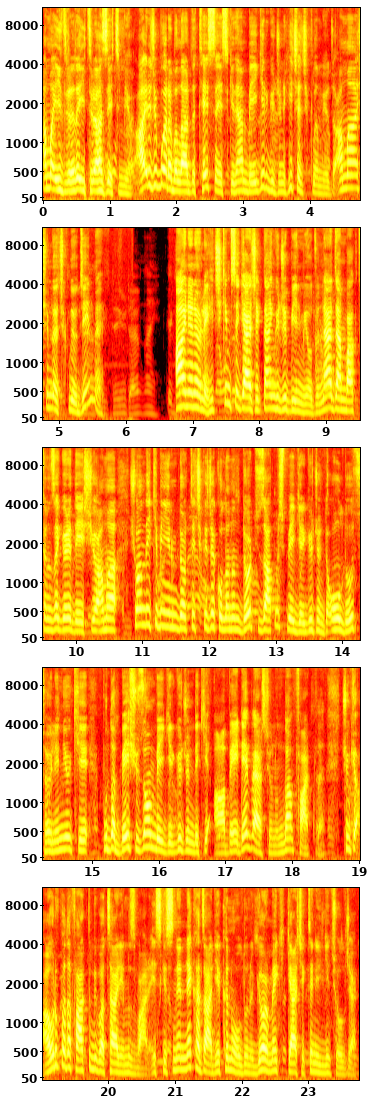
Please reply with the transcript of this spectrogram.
Ama idrara itiraz etmiyor. Ayrıca bu arabalarda Tesla eskiden beygir gücünü hiç açıklamıyordu ama şimdi açıklıyor değil mi? Aynen öyle. Hiç kimse gerçekten gücü bilmiyordu. Nereden baktığınıza göre değişiyor ama şu anda 2024'te çıkacak olanın 460 beygir gücünde olduğu söyleniyor ki bu da 510 beygir gücündeki ABD versiyonundan farklı. Çünkü Avrupa'da farklı bir bataryamız var. Eskisine ne kadar yakın olduğunu görmek gerçekten ilginç olacak.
